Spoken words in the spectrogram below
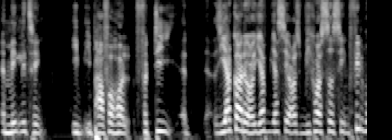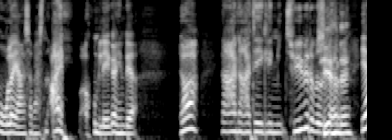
almindelig ting i, i parforhold, fordi at, jeg gør det også, jeg, jeg ser også, vi kan også sidde og se en film, Ola og jeg, så bare sådan, ej, hvor hun lægger hende der. Nå, nej, nej, det er ikke lige min type, du ved. Siger han det? Ja,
